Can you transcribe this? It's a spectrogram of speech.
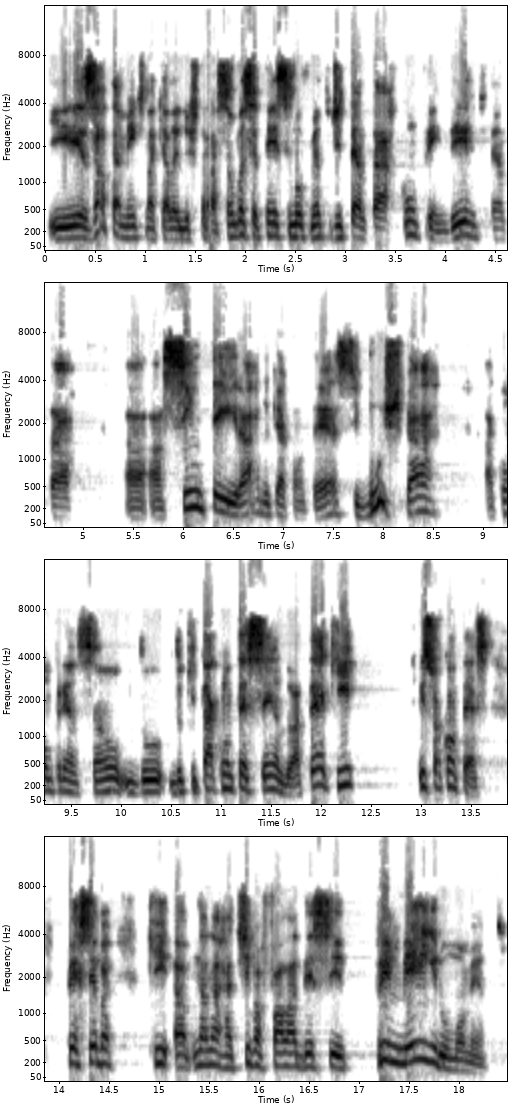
E exatamente naquela ilustração você tem esse movimento de tentar compreender, de tentar a, a se inteirar do que acontece, buscar a compreensão do, do que está acontecendo, até que isso acontece. Perceba que uh, na narrativa fala desse primeiro momento.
